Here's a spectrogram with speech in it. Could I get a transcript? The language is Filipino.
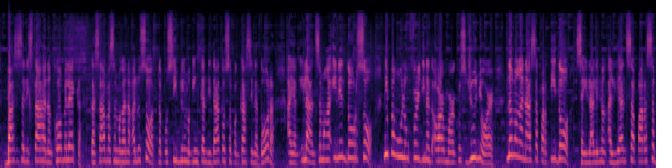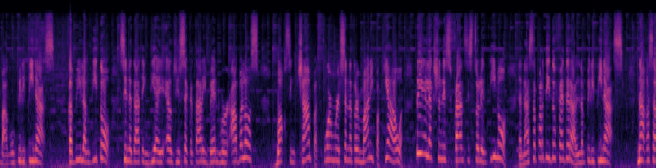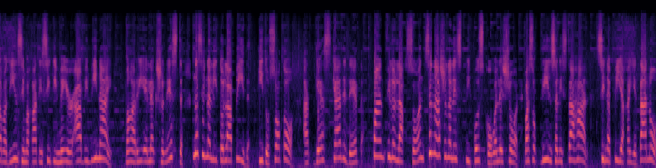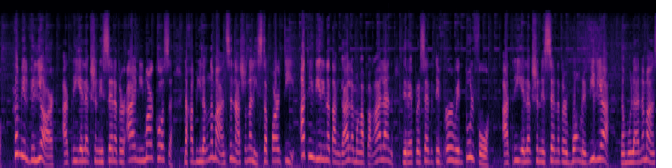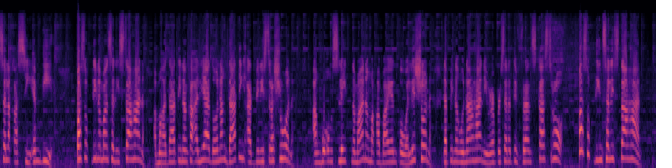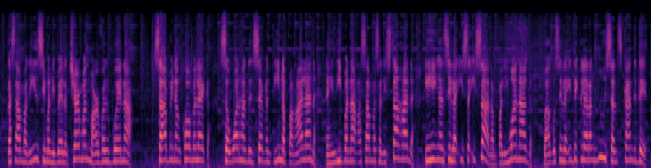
Base sa listahan ng COMELEC, kasama sa mga nakalusot na posibleng maging kandidato sa pagkasenador ay ang ilan sa mga inendorso ni Pangulong Ferdinand R. Marcos Jr. na mga nasa partido sa ilalim ng Alyansa para sa Bagong Pilipinas. Kabilang dito, sina dating DILG Secretary Ben-Hur Abalos, boxing champ at former Senator Manny Pacquiao, re-electionist Francis Tolentino na nasa Partido Federal ng Pilipinas. Nakasama din si Makati City Mayor Abby Binay, mga re-electionist na sina Lito Lapid, Tito Soto at guest candidate Panfilo Lacson sa Nationalist People's Coalition. Pasok din sa listahan sina Pia Cayetano, Camille Villar at re-electionist Senator Amy Marcos na kabilang naman sa Nationalista Party. At hindi rin natanggal ang mga pangalan ni Representative Erwin Tulfo at re-electionist Senator Bong Revilla na mula naman sa Lakas CMD. Pasok din naman sa listahan ang mga dati ng kaalyado ng dating administrasyon. Ang buong slate naman ng Makabayan Coalition na pinangunahan ni Representative Franz Castro, pasok din sa listahan. Kasama din si Manibela Chairman Marvel Buena. Sabi ng COMELEC, sa 117 na pangalan na hindi pa nakasama sa listahan, hihingan sila isa-isa ng paliwanag bago sila ideklarang nuisance candidate.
